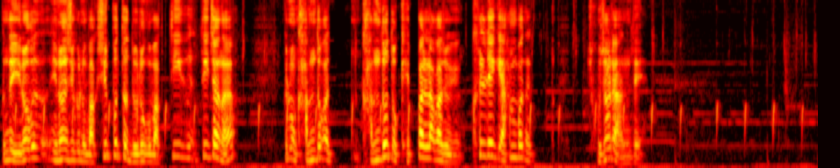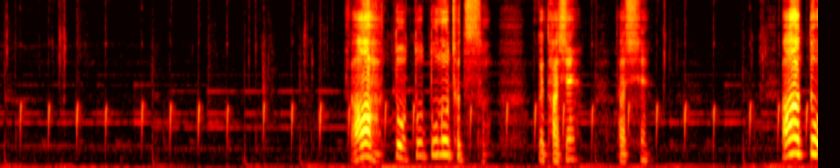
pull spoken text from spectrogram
근데 이런 이런 식으로 막 시프트 누르고 막 뛰, 뛰잖아요. 그럼 감도가 감도도 개 빨라가지고 클릭이 한 번에 조절이 안 돼. 아, 또 또 또 놓쳤어. 그 다시 다시. 아, 또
